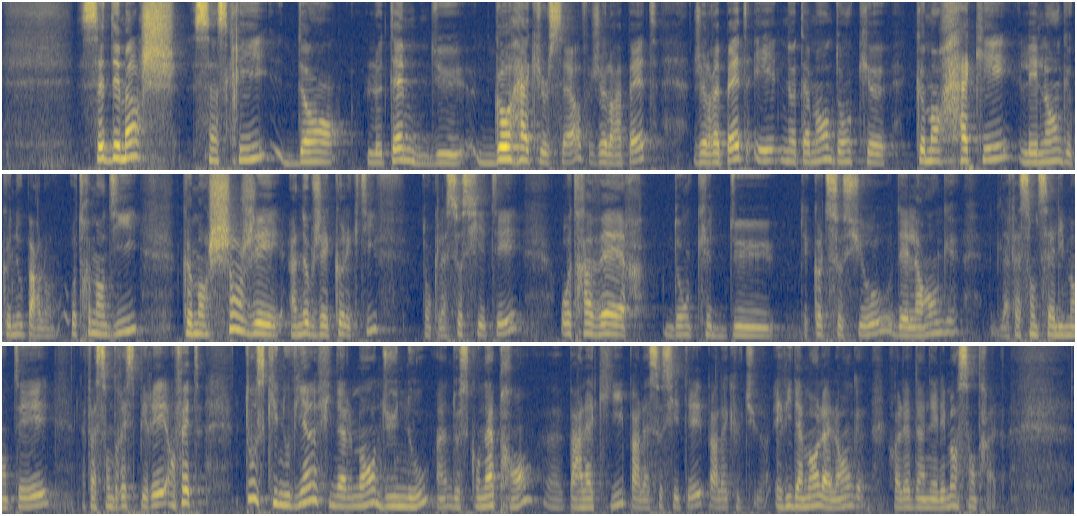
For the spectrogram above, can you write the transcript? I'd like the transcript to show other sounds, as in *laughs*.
Cette démarche s'inscrit dans le thème du « Go hack yourself », je le répète, je le répète, et notamment donc euh, comment hacker les langues que nous parlons. Autrement dit, comment changer un objet collectif, donc la société, au travers donc des codes sociaux, des langues, de la façon de s'alimenter, la façon de respirer. En fait, tout ce qui nous vient finalement du nous, hein, de ce qu'on apprend euh, par l'acquis, par la société, par la culture. Évidemment, la langue relève d'un élément central.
